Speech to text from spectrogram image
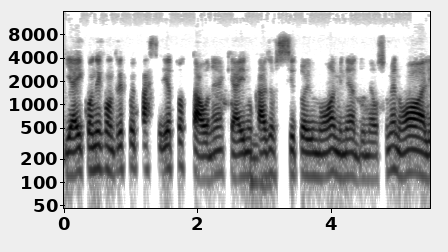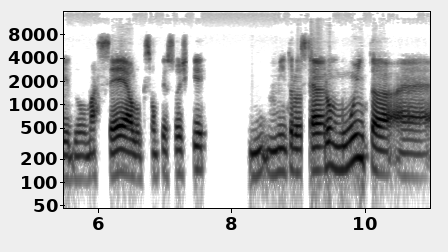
E aí, quando encontrei, foi parceria total, né? Que aí, no hum. caso, eu cito aí o nome né, do Nelson Menoli, do Marcelo, que são pessoas que me trouxeram muita, é,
